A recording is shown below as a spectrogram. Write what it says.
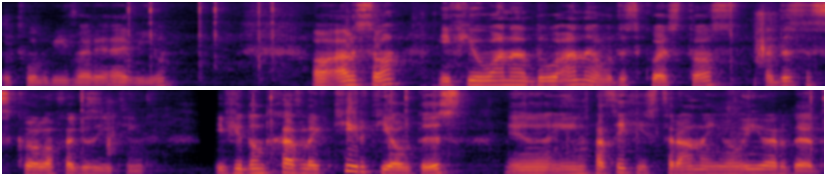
It will be very evil. Oh, also, if you wanna do any of these quests, uh, this is scroll of exiting. If you don't have like 30 of this uh, in Pacifist run, you, you are dead.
